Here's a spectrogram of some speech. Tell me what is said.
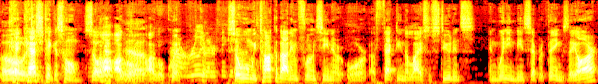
Oh, Ca- yeah. Cash should take us home, so I'll, I'll go. Yeah. I'll go quick. I really better think So when we talk about influencing or, or affecting the lives of students and winning being separate things, they are,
